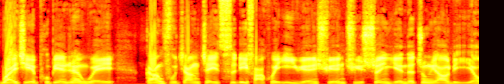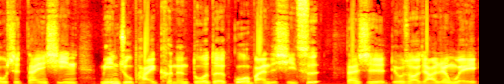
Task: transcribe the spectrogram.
外界普遍认为，港府将这次立法会议员选举顺延的重要理由是担心民主派可能夺得过半的席次。但是刘少佳认为，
